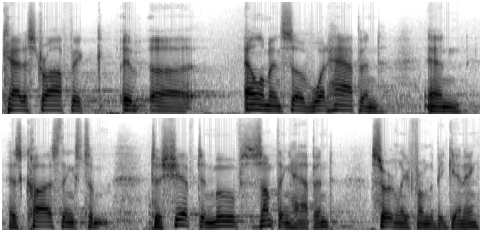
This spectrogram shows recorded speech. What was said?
catastrophic uh, elements of what happened and has caused things to, to shift and move. Something happened, certainly from the beginning.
